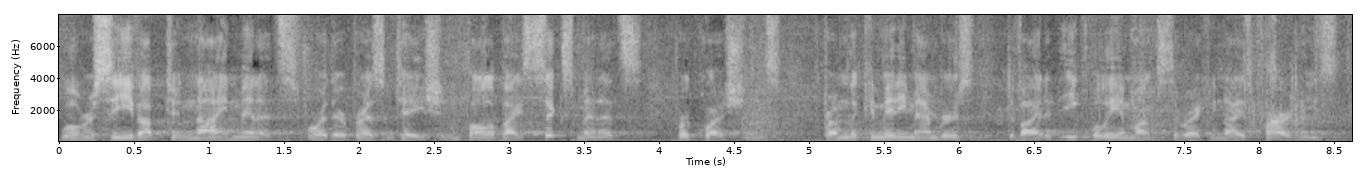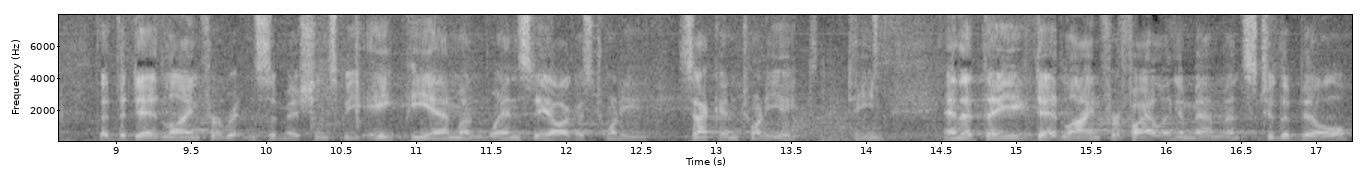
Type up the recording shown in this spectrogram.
will receive up to nine minutes for their presentation, followed by six minutes for questions from the committee members divided equally amongst the recognized parties, that the deadline for written submissions be 8 p.m. on Wednesday, August 22, 2018, and that the deadline for filing amendments to the bill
